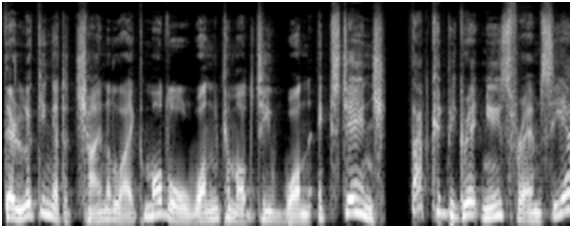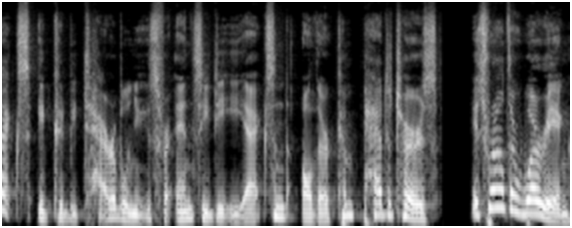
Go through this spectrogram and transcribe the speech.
They're looking at a China like model, one commodity, one exchange. That could be great news for MCX. It could be terrible news for NCDEX and other competitors. It's rather worrying,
